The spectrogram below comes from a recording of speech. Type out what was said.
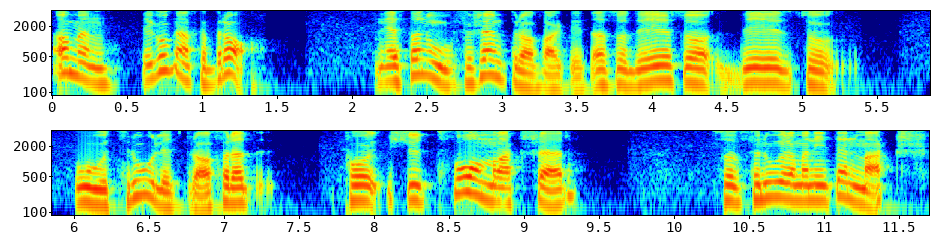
ja men det går ganska bra. Nästan oförskämt bra faktiskt. Alltså det är så, det är så otroligt bra. För att på 22 matcher så förlorar man inte en match.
